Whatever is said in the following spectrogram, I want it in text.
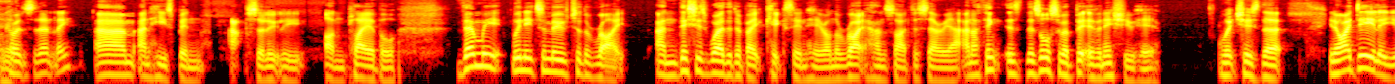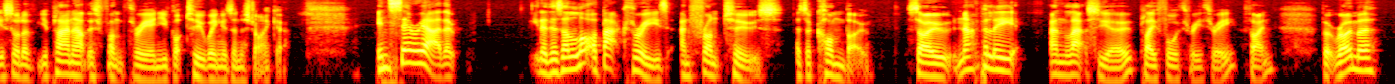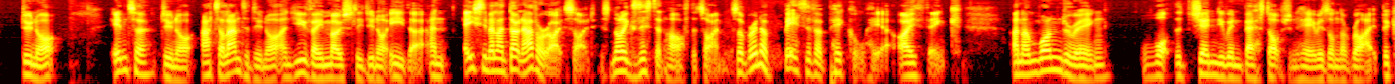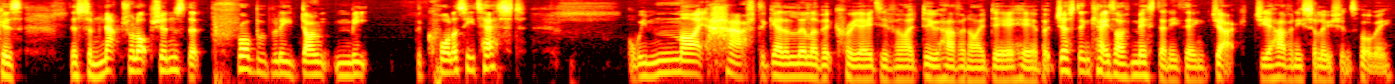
Yeah. coincidentally. Um, and he's been absolutely unplayable. Then we, we need to move to the right. And this is where the debate kicks in here on the right hand side for Serie A. And I think there's, there's also a bit of an issue here, which is that, you know, ideally you sort of you plan out this front three and you've got two wingers and a striker. In Serie A, you know, there's a lot of back threes and front twos as a combo. So Napoli and Lazio play 4 3 3, fine. But Roma do not, Inter do not, Atalanta do not, and Juve mostly do not either. And AC Milan don't have a right side. It's non existent half the time. So we're in a bit of a pickle here, I think. And I'm wondering what the genuine best option here is on the right because there's some natural options that probably don't meet the quality test we might have to get a little bit creative. And I do have an idea here, but just in case I've missed anything, Jack, do you have any solutions for me?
